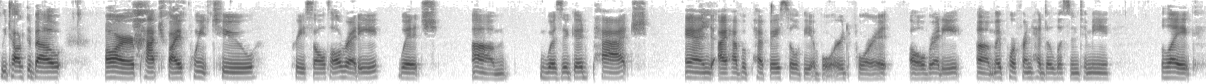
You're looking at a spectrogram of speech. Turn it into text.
we talked about our patch 5.2 pre-salt already, which um, was a good patch, and I have a Pepe Silvia board for it already. Um, my poor friend had to listen to me like,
